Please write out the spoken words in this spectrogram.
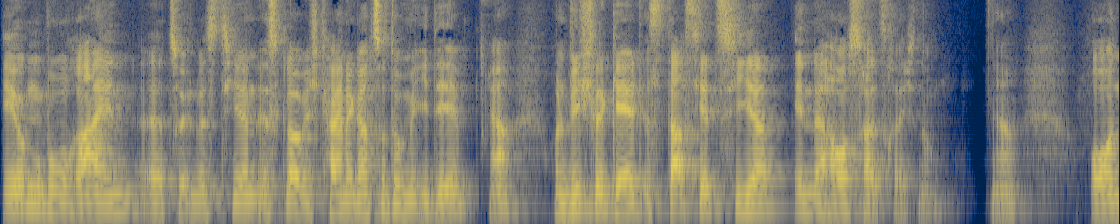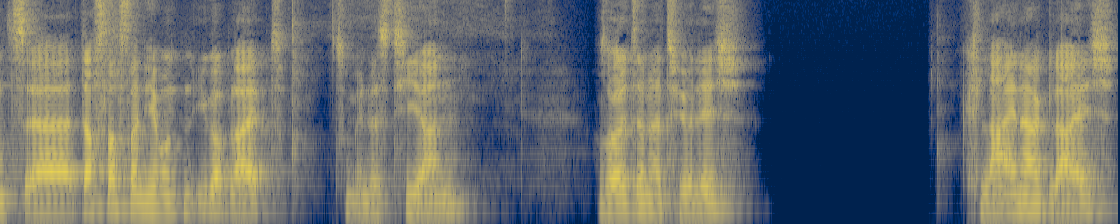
irgendwo rein äh, zu investieren, ist, glaube ich, keine ganz so dumme Idee. Ja? Und wie viel Geld ist das jetzt hier in der Haushaltsrechnung? Ja? Und äh, das, was dann hier unten überbleibt zum Investieren, sollte natürlich kleiner gleich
